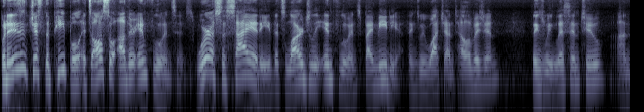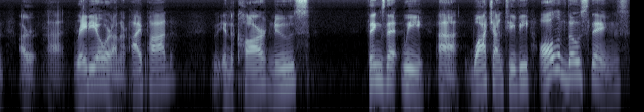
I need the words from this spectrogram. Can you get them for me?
But it isn't just the people, it's also other influences. We're a society that's largely influenced by media things we watch on television, things we listen to on our uh, radio or on our iPod, in the car, news, things that we uh, watch on TV, all of those things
